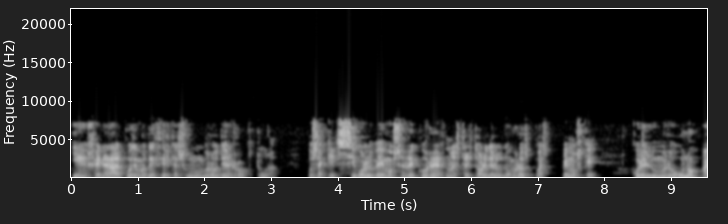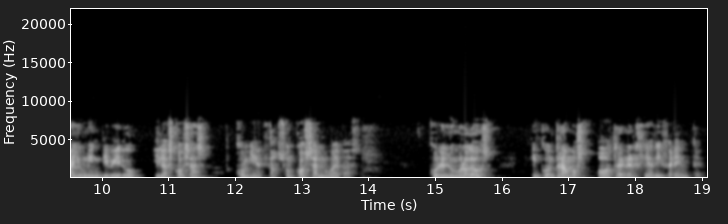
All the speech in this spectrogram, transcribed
y en general podemos decir que es un número de ruptura. O sea que si volvemos a recorrer nuestra historia de los números, pues vemos que con el número 1 hay un individuo y las cosas comienzan, son cosas nuevas. Con el número 2 encontramos otra energía diferente.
